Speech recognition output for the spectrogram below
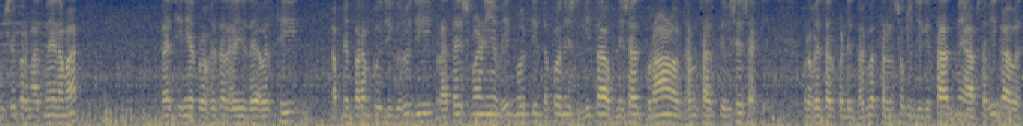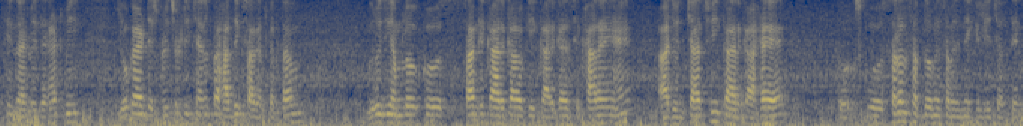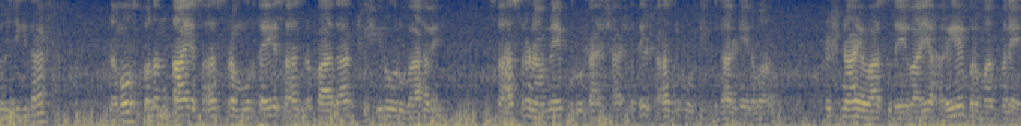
ओम श्री परमात्मा नमा। मैं सीनियर प्रोफेसर हरिहृदय अवस्थी, अपने परम पूजी गुरु जी प्रातः स्मरणीय वेद मूर्ति तपोनिष्ठ गीता, उपनिषद, पुराण और धर्मशास्त्र के विशेषज्ञ, प्रोफेसर पंडित भगवत शरण शुक्ल जी के साथ में आप सभी का Awasthi Ayurveda anatomy, yoga and spirituality channel पर हार्दिक स्वागत करता हूँ। गुरु जी हम लोग को सांख्य कारकाओं की कारिकाएँ सिखा रहे हैं। आज उनचासवीं कारका है तो उसको सरल शब्दों में समझने के लिए चलते हैं गुरु जी की तरफ़। नमोस्त्वनन्ताय सहस्रमूर्त सहस्रपादाक्ष शिरोरुबाहवे सहस्रनाम्ने पुरुषाय शाश्वते सहस्रकोटि उदाहरणे नमः। कृष्णाय वासुदेवाय हरे परमात्मने।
